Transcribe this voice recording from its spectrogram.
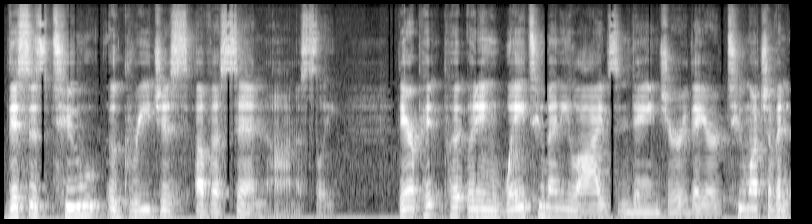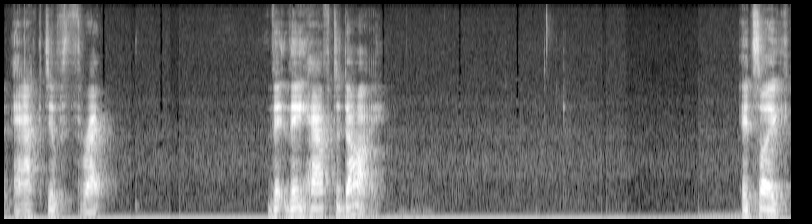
This is too egregious of a sin, honestly. They are putting way too many lives in danger. They are too much of an active threat. They, they have to die. It's like,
